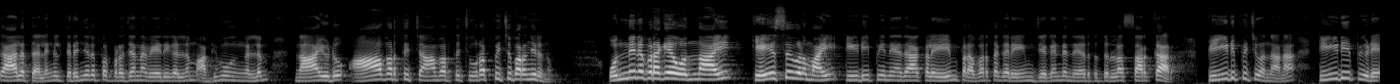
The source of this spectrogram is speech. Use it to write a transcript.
കാലത്ത് അല്ലെങ്കിൽ തിരഞ്ഞെടുപ്പ് പ്രചരണ വേദികളിലും അഭിമുഖങ്ങളിലും നായിഡു ആവർത്തിച്ചാവർത്തിച്ച് ഉറപ്പിച്ചു പറഞ്ഞിരുന്നു. ഒന്നിനു പുറകെ ഒന്നായി കേസുകളുമായി ടി ഡി പി നേതാക്കളെയും പ്രവർത്തകരെയും ജഗന്റെ നേതൃത്വത്തിലുള്ള സർക്കാർ പീഡിപ്പിച്ചുവെന്നാണ് ടി ഡി പിയുടെ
